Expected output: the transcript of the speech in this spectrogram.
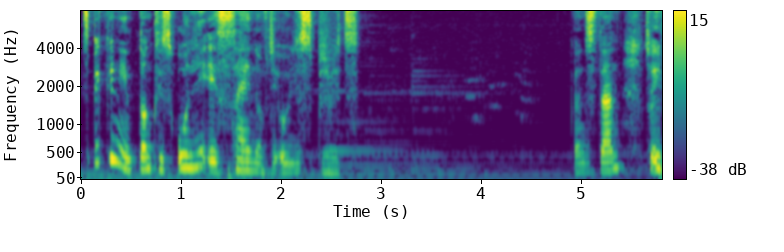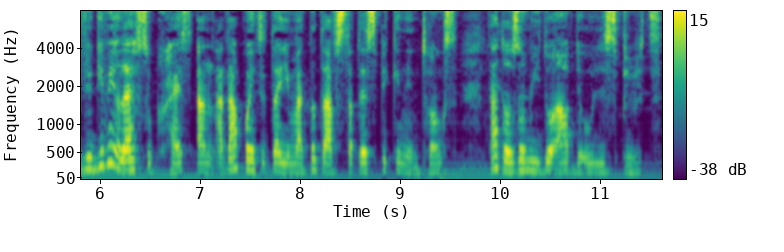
Speaking in tongues is only a sign of the Holy Spirit. Understand? So if you're giving your life to Christ and at that point in time you might not have started speaking in tongues, that does not mean you don't have the Holy Spirit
